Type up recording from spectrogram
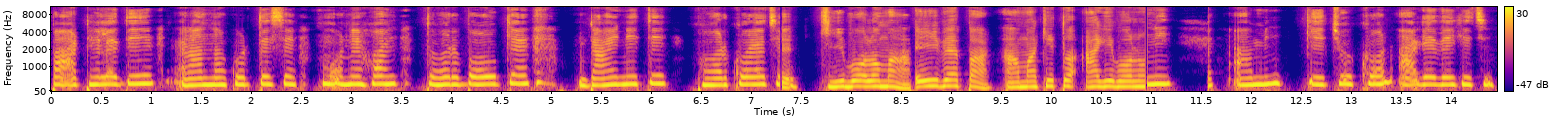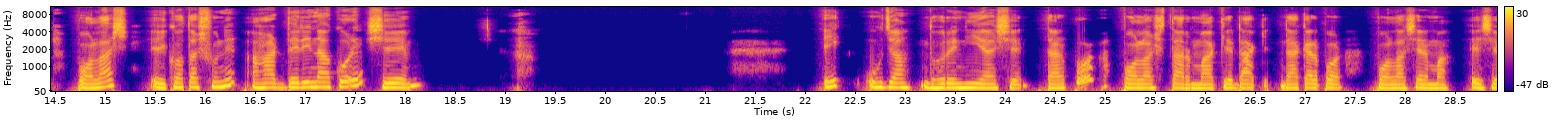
পা ঠেলে দিয়ে রান্না করতেছে। মনে হয় তোর বউকে ডাইনিতে ভর করেছে। কি বলো মা? এই ব্যাপার আমাকে তো আগে বলো। নি, আমি কিছুক্ষণ আগে দেখেছি। পলাশ এই কথা শুনে আর দেরি না করে সে উজা ধরে নিয়ে আসে। তারপর পলাশ তার মাকে ডাকে। ডাকার পর পলাশের মা এসে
